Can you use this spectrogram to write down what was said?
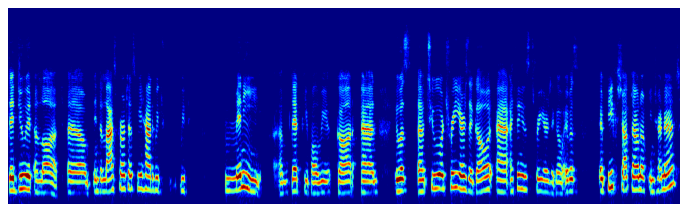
They do it a lot. Um, in the last protest we had with with many um, dead people we got, and it was uh, two or three years ago. Uh, I think it was three years ago. It was a big shutdown of internet,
